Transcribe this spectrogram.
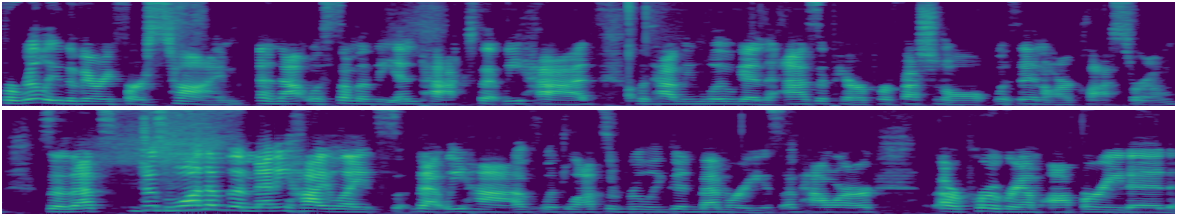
for really the very first time. And that was some of the impact that we had with having Logan as a paraprofessional within our classroom. So that's just one of the many highlights that we have with lots of really good memories of how our our program operated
